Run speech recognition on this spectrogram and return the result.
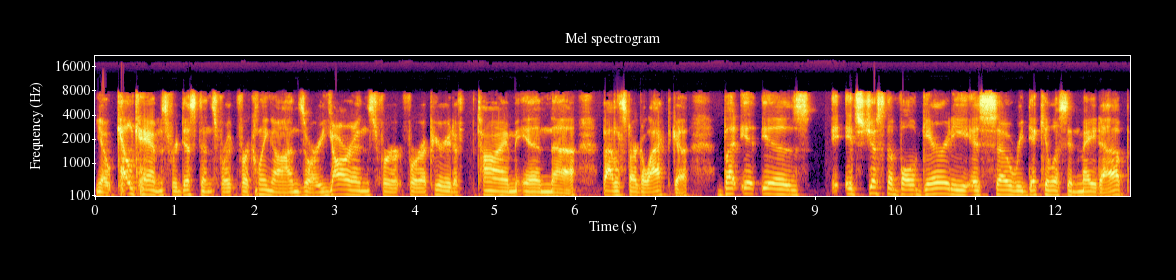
you know kellicams for distance for for klingons or yahrens for for a period of time in uh, battlestar galactica. But it is it's just the vulgarity is so ridiculous and made up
